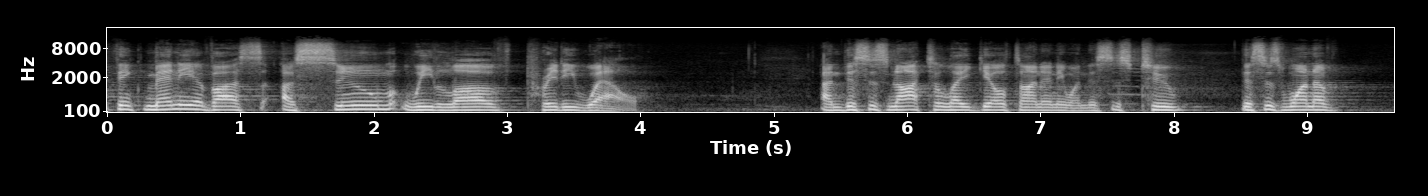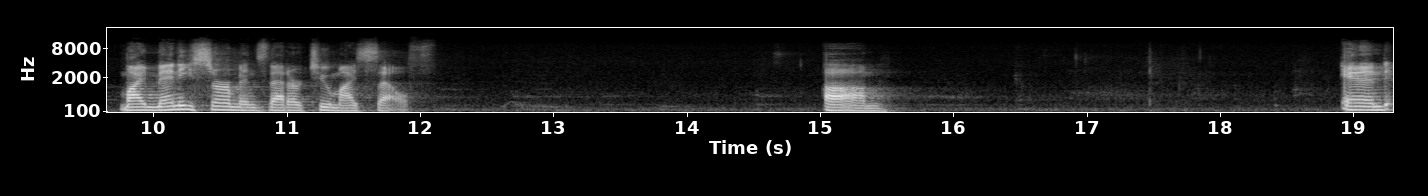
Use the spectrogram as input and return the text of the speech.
think many of us assume we love pretty well. And this is not to lay guilt on anyone. This is to this is one of my many sermons that are to myself. Um, and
